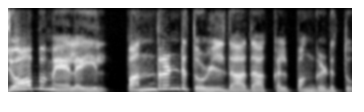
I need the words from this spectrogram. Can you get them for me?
ജോബ് മേളയിൽ പന്ത്രണ്ട് തൊഴിൽദാതാക്കൾ പങ്കെടുത്തു.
